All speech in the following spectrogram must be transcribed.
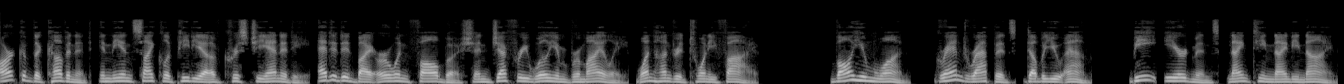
Ark of the Covenant, in the Encyclopedia of Christianity, edited by Erwin Fahlbusch and Geoffrey William Bromiley, 125. Volume 1. Grand Rapids, W. M. B. Eerdmans, 1999.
